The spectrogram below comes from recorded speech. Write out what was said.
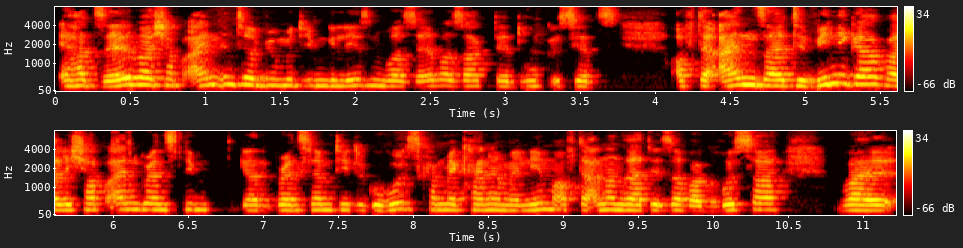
er hat selber, ich habe ein Interview mit ihm gelesen, wo er selber sagt, der Druck ist jetzt auf der einen Seite weniger, weil ich habe einen Grand Slam, Grand Slam Titel geholt, das kann mir keiner mehr nehmen. Auf der anderen Seite ist er aber größer, weil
